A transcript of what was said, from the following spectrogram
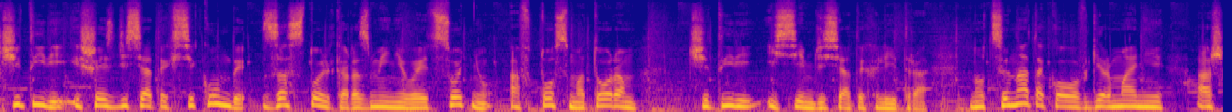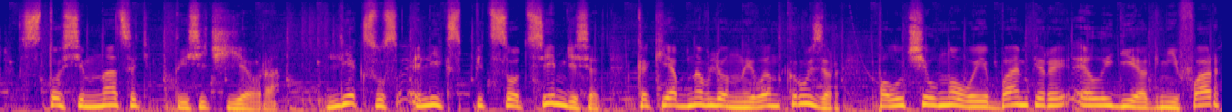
4,6 секунды за столько разменивает сотню авто с мотором 4,7 литра. Но цена такого в Германии аж 117 тысяч евро. Lexus LX 570, как и обновленный Land Cruiser, получил новые бамперы, LED-огни фар,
